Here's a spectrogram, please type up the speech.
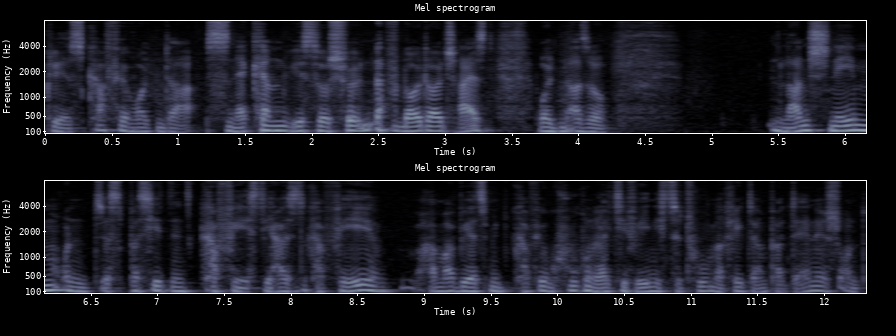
Kleines Kaffee, wollten da snacken, wie es so schön auf Neudeutsch heißt. Wollten also ein Lunch nehmen und das passiert in Cafés. Die heißen Kaffee, haben aber jetzt mit Kaffee und Kuchen relativ wenig zu tun. Man kriegt ein paar Danish und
